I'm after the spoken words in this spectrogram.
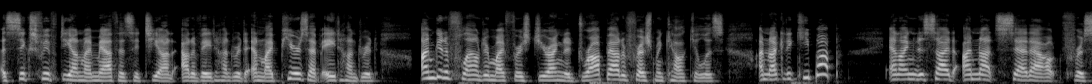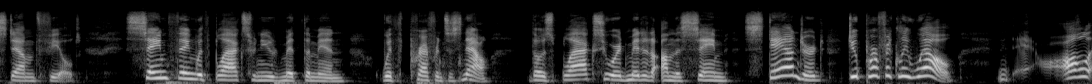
a 650 on my math SAT on, out of 800 and my peers have 800, I'm going to flounder my first year. I'm going to drop out of freshman calculus. I'm not going to keep up. And I'm going to decide I'm not set out for a STEM field. Same thing with blacks when you admit them in with preferences. Now, those blacks who are admitted on the same standard do perfectly well. All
